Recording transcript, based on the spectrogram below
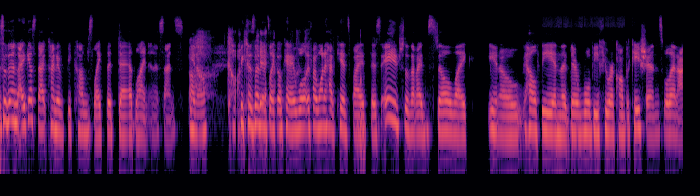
so then I guess that kind of becomes like the deadline in a sense, you know Oh, God, because then yeah. it's like okay well if i want to have kids by this age so that i'm still like you know healthy and that there will be fewer complications well then i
